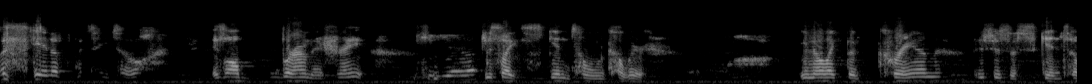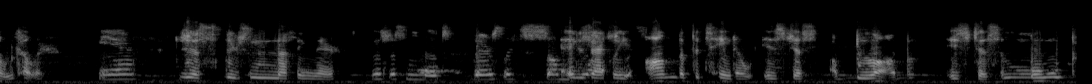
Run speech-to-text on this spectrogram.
The skin of the potato is all brownish, right? Yeah. Just like skin tone color. You know, like the crayon? It's just a skin tone color. Yeah. Just, there's nothing there. There's just mold. There's like some. Exactly, blotches. on the potato is just a blob. It's just a mold.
